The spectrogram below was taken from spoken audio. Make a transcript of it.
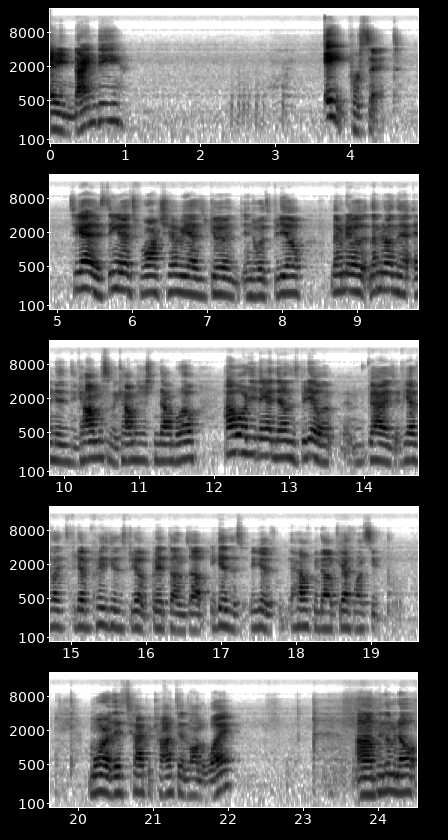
a 98%. So guys, thank you guys for watching. Hope you guys good enjoy this video. Let me know let me know in the in the, comments in the comment section down below. How well do you think I did on this video? Guys, if you guys like this video, please give this video a big thumbs up. It gives this it gives helps me know if you guys want to see more of this type of content along the way. Um, please let me know.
